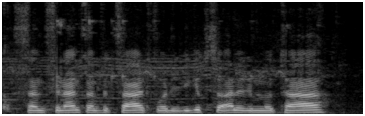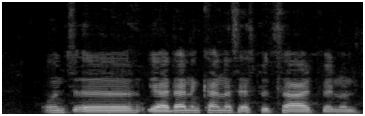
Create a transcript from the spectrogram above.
das dann Finanzamt bezahlt wurde, die gibst du alle dem Notar und äh, ja, dann kann das erst bezahlt werden. Und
